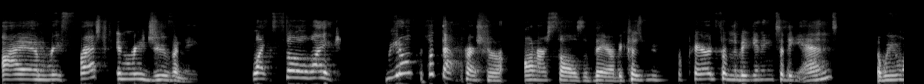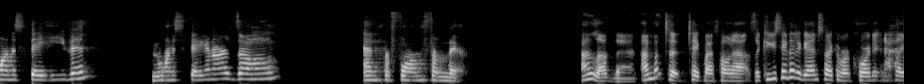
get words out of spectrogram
I am refreshed and rejuvenated. Like, so, like, we don't put that pressure on ourselves there because we've prepared from the beginning to the end and we want to stay even. We want to stay in our zone and perform from there. I love that. I'm about to take my phone out. So can you say that again so I can record it and play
